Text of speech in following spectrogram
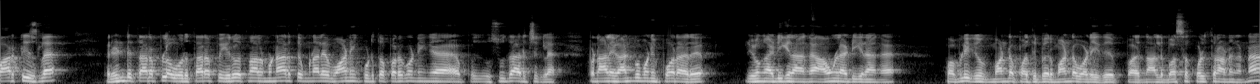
பார்ட்டிஸில் ரெண்டு தரப்பில் ஒரு தரப்பு இருபத்தி நாலு மணி நேரத்துக்கு முன்னாலே வார்னிங் கொடுத்த பிறகும் நீங்கள் சுதாரிச்சுக்கல. இப்போ நாளைக்கு அன்புமணி போகிறாரு இவங்க அடிக்கிறாங்க அவங்கள அடிக்கிறாங்க. பப்ளிக் மண்டை பத்து பேர் மண்டை உடையுது இப்போ நாலு பஸ்ஸை கொளுத்துறானுங்கன்னா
